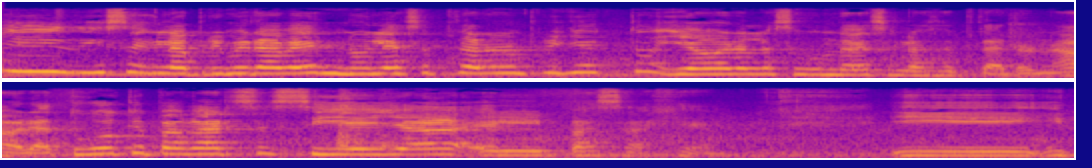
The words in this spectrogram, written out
y dice que la primera vez no le aceptaron el proyecto y ahora la segunda vez se lo aceptaron. Ahora, tuvo que pagarse sí ella el pasaje y, y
